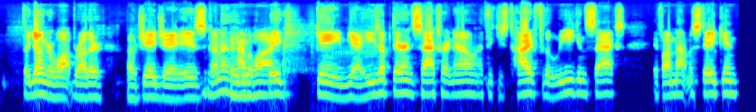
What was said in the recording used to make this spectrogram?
the younger Watt brother of JJ, is going to have a Watt. big game. Yeah, he's up there in sacks right now. I think he's tied for the league in sacks if I'm not mistaken.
